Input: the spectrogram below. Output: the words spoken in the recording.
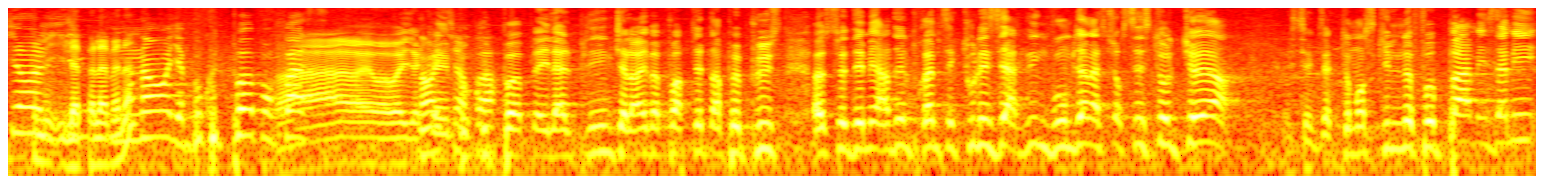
tient. Mais il a pas la mana Non, il y a beaucoup de pop en face. Ah ouais, ouais, ouais, il y a Non, quand même beaucoup pas. de pop. Là, il a le blink. Alors, il va pouvoir peut-être un peu plus euh, se démerder. Le problème, c'est que tous les Zerglings vont bien là sur ces Stalkers. C'est exactement ce qu'il ne faut pas, mes amis.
